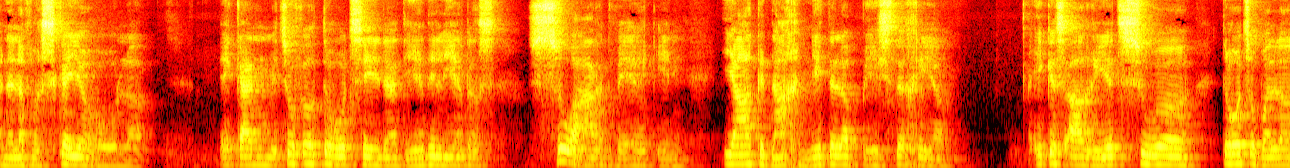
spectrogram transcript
in hulle verskeie rolle. Ek kan met soveel trots sê dat hierdie leerders so hard werk en elke dag net hulle beste gee. Ek is alreeds so trots op hulle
